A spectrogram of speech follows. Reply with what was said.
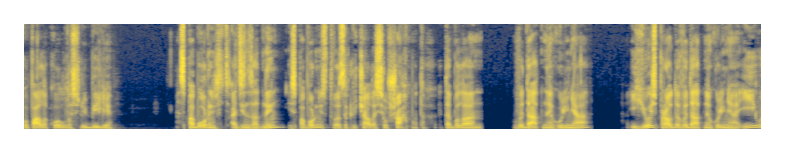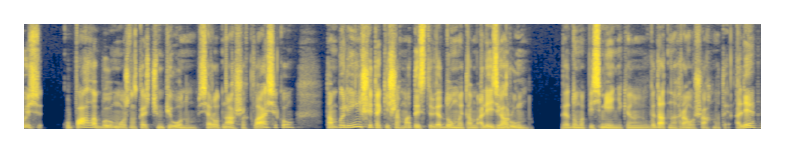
купала колас любілі спаборніцтв адзін з адным і спаборніцтва заключалася ў шахматах. Это была выдатная гульня. І ёсць праўда выдатная гульня. І вось купала быў можна сказать чэмпіёнам. Сярод наших класікаў. Там былі іншыя такі шахматысты вядомы там алесь гарун вядома пісьменнік. Выдатна граў шахматы. Але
